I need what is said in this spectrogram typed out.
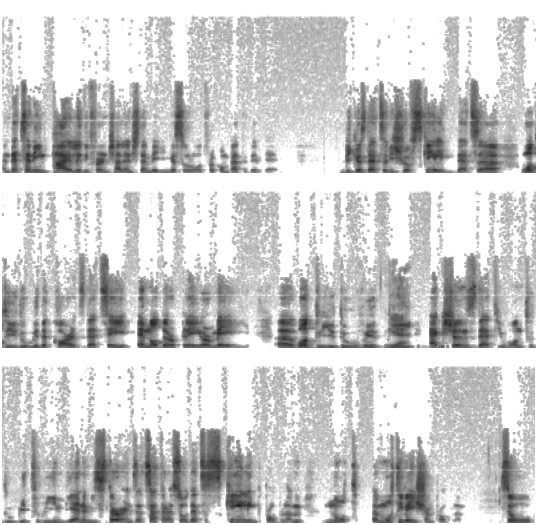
and that's an entirely different challenge than making a solo mode for a competitive game. Because that's an issue of scaling. That's uh, what do you do with the cards that say another player may? Uh, what do you do with the Yeah. actions that you want to do between the enemy's turns, etc.? So that's a scaling problem, not a motivation problem. So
